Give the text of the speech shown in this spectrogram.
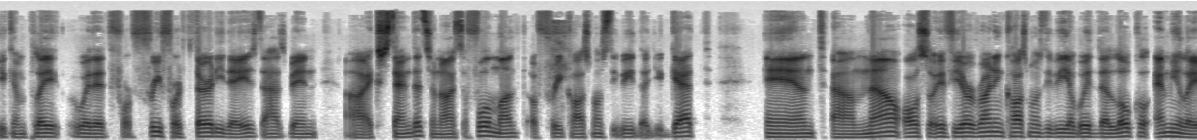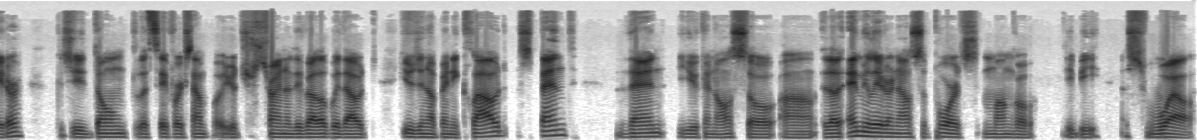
you can play with it for free for 30 days. That has been uh, extended. So now it's a full month of free Cosmos DB that you get. And um, now also, if you're running Cosmos DB with the local emulator, because you don't, let's say, for example, you're just trying to develop without using up any cloud spend, then you can also, uh, the emulator now supports MongoDB as well.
